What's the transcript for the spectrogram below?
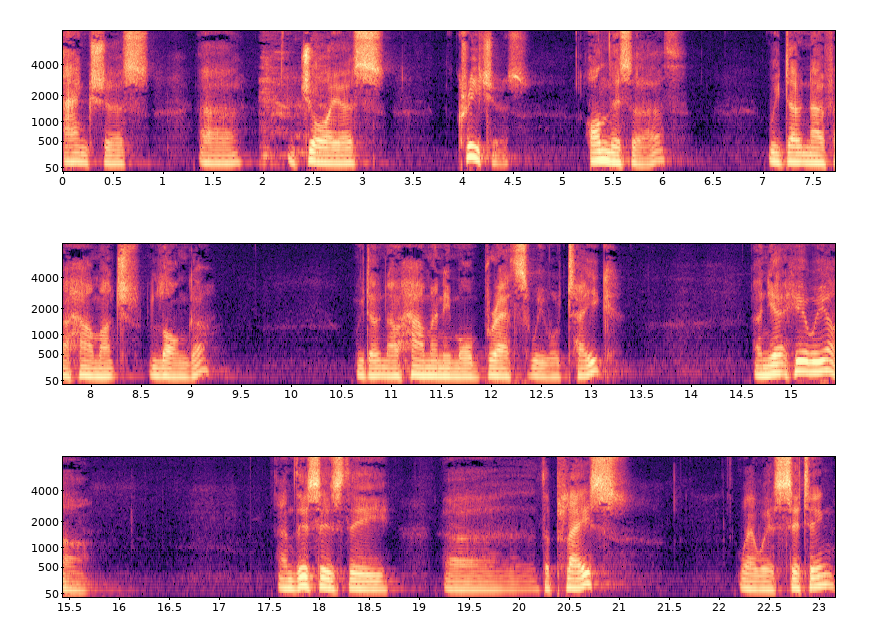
anxious, uh, joyous creatures on this earth. We don't know for how much longer. We don't know how many more breaths we will take. And yet here we are. And this is the, uh, the place where we're sitting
